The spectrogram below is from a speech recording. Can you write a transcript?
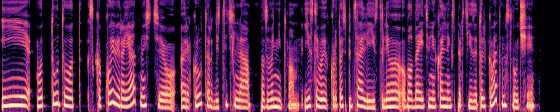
И вот тут вот с какой вероятностью рекрутер действительно позвонит вам? Если вы крутой специалист или вы обладаете уникальной экспертизой, только в этом случае –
